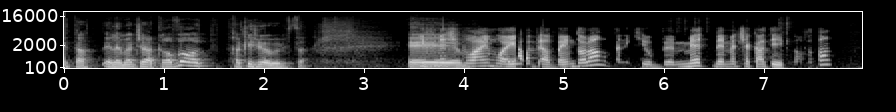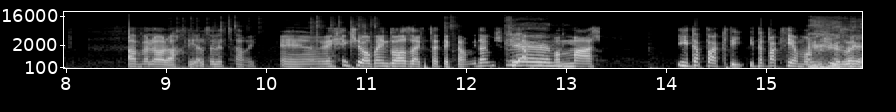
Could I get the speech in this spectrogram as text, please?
את האלמנט של הקרבות תחכי שהוא יהיה במבצע. לפני שבועיים הוא היה ב-40 דולר ואני כאילו באמת באמת שקלתי לקנות אותו. אבל לא הלכתי על זה לצערי. כאילו 40 דולר זה היה קצת יקר מדי בשבילי, כן. אבל ממש התאפקתי, התאפקתי המון בשביל זה.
